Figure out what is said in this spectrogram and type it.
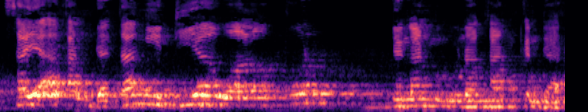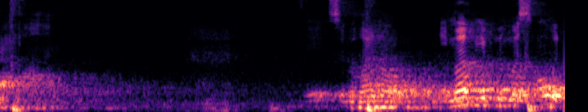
saya akan datangi dia walaupun dengan menggunakan kendaraan. Subhanallah. Imam Ibnu Mas'ud,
